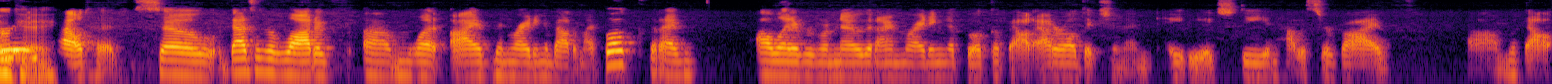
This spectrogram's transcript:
Okay. childhood. So that's a lot of um, what I've been writing about in my book. That I'm, I'll let everyone know that I'm writing a book about Adderall addiction and ADHD and how to survive um, without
